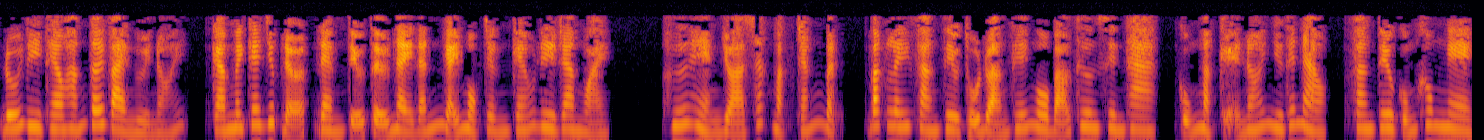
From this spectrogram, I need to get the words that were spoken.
Đối đi theo hắn tới vài người nói, cả mấy cái giúp đỡ, đem tiểu tử này đánh gãy một chân kéo đi ra ngoài. Hứa hẹn dọa sắc mặt trắng bệch, bắt lấy Phan Tiêu thủ đoạn thế ngô bảo thương xin tha, cũng mặc kệ nói như thế nào, Phan Tiêu cũng không nghe,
